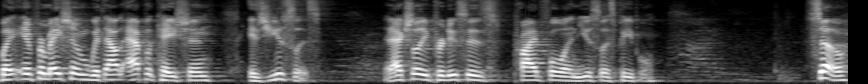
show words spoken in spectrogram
But information without application is useless. It actually produces prideful and useless people. So,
